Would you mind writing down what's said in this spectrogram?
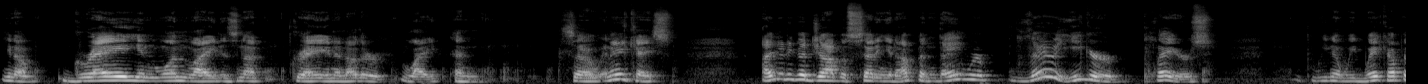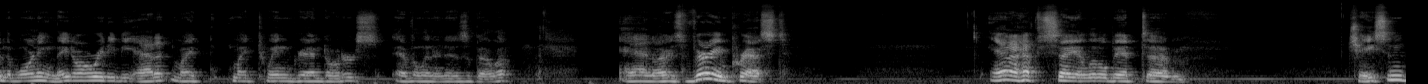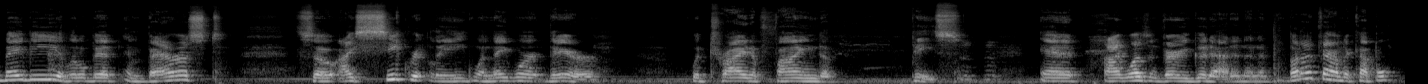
you know gray in one light is not gray in another light. And so in any case i did a good job of setting it up and they were very eager players. You know we'd wake up in the morning and they'd already be at it my my twin granddaughters evelyn and isabella. And i was very impressed. And I have to say a little bit um, chastened, maybe a little bit embarrassed. So I secretly, when they weren't there, would try to find a piece, and it, I wasn't very good at it. And it, but I found a couple.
